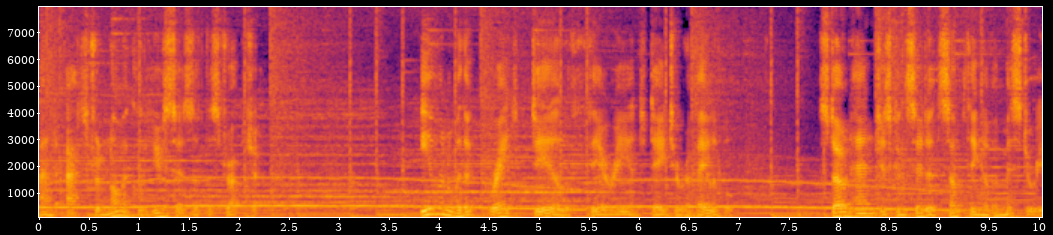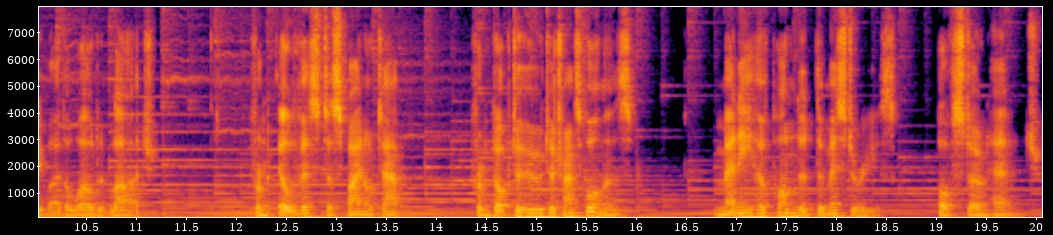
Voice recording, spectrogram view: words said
and astronomical uses of the structure. Even with a great deal of theory and data available, Stonehenge is considered something of a mystery by the world at large. From Elvis to Spinal Tap, from Doctor Who to Transformers, many have pondered the mysteries of Stonehenge.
